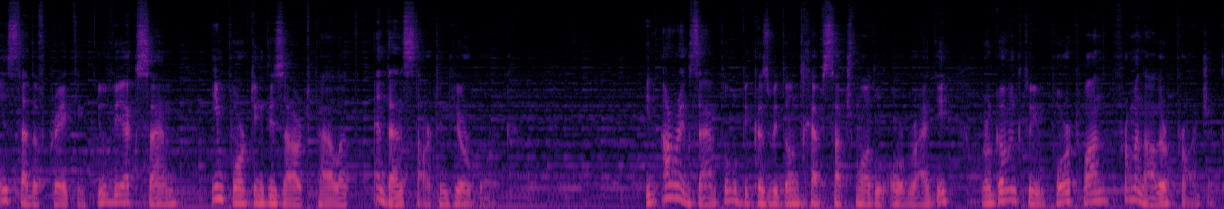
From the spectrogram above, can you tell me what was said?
instead of creating new VXM importing desired palette, and then starting your work. In our example, because we don't have such model already, we're going to import one from another project,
